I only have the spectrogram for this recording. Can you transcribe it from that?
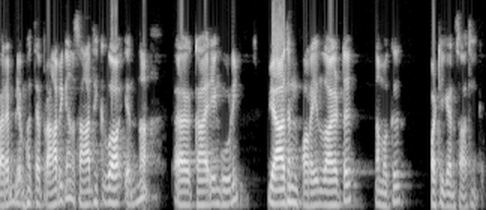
പരബ്രഹ്മത്തെ പ്രാപിക്കാൻ സാധിക്കുക എന്ന കാര്യം കൂടി വ്യാധൻ പറയുന്നതായിട്ട് നമുക്ക് പഠിക്കാൻ സാധിക്കും.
